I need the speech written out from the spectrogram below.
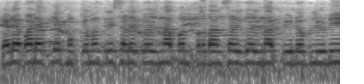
खेड्यापाड्यातले मुख्यमंत्री सडक योजना पंतप्रधान सडक योजना पी डब्ल्यू डी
